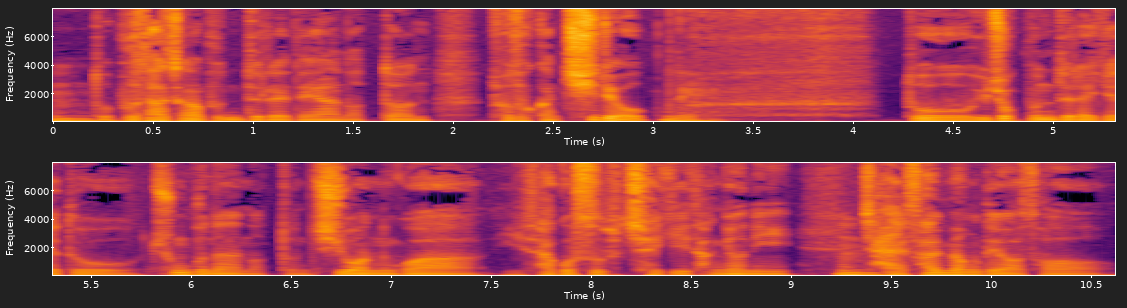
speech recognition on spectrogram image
음. 또 부상자 분들에 대한 어떤 조속한 치료 네. 또 유족분들에게도 충분한 어떤 지원과 이 사고 수습책이 당연히 음. 잘 설명되어서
